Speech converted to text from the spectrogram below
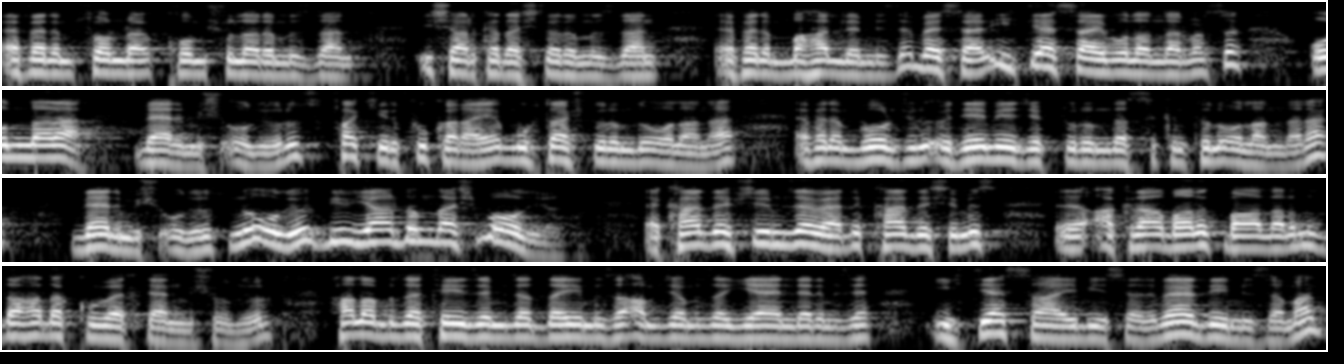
efendim sonra komşularımızdan, iş arkadaşlarımızdan, efendim mahallemizde vesaire ihtiyaç sahibi olanlar varsa onlara vermiş oluyoruz. Fakir, fukaraya, muhtaç durumda olana, efendim borcunu ödeyemeyecek durumda sıkıntılı olanlara vermiş oluyoruz. Ne oluyor? Bir yardımlaşma oluyor. E, kardeşimize verdik. Kardeşimiz, e, akrabalık bağlarımız daha da kuvvetlenmiş oluyor. Halamıza, teyzemize, dayımıza, amcamıza, yeğenlerimize ihtiyaç sahibi ise verdiğimiz zaman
